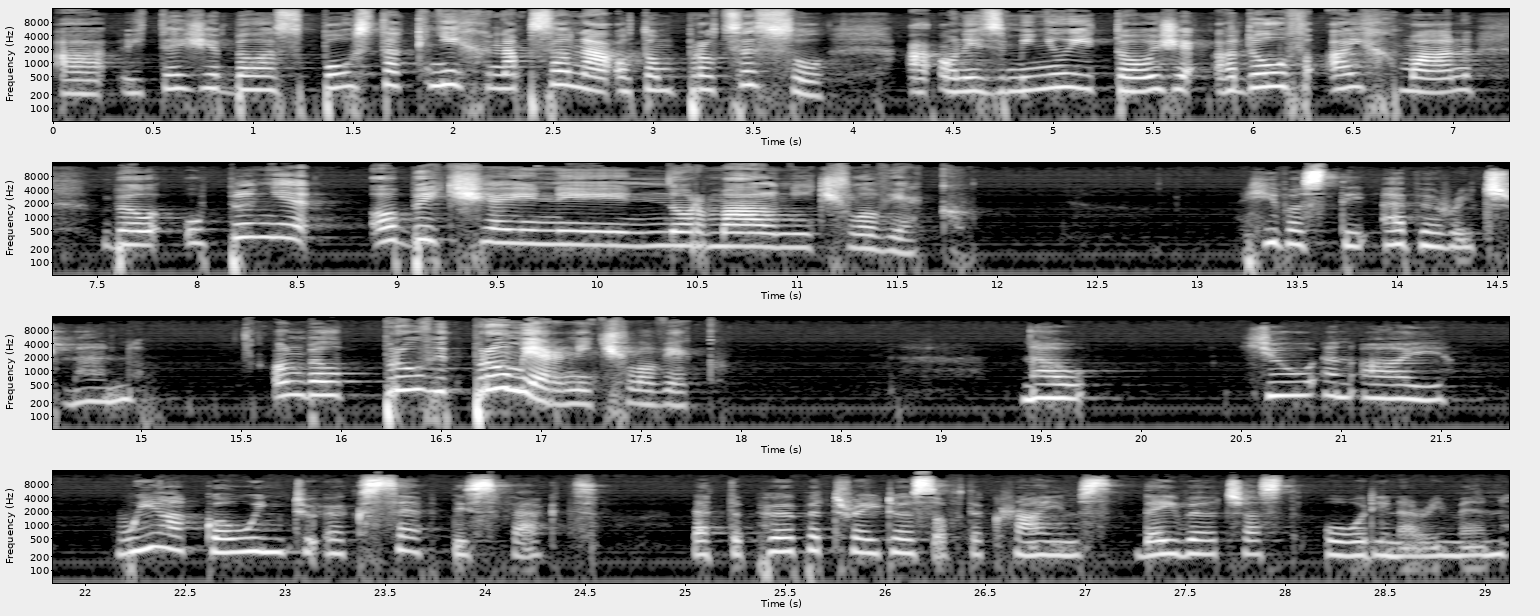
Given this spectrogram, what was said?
A víte, že byla spousta knih napsaná o tom procesu a oni zmiňují to, že Adolf Eichmann byl úplně obyčejný, normální člověk. He was the average man. On byl prů- průměrný člověk. Now, you and I, we are going to accept this fact that the perpetrators of the crimes, they were just ordinary men.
